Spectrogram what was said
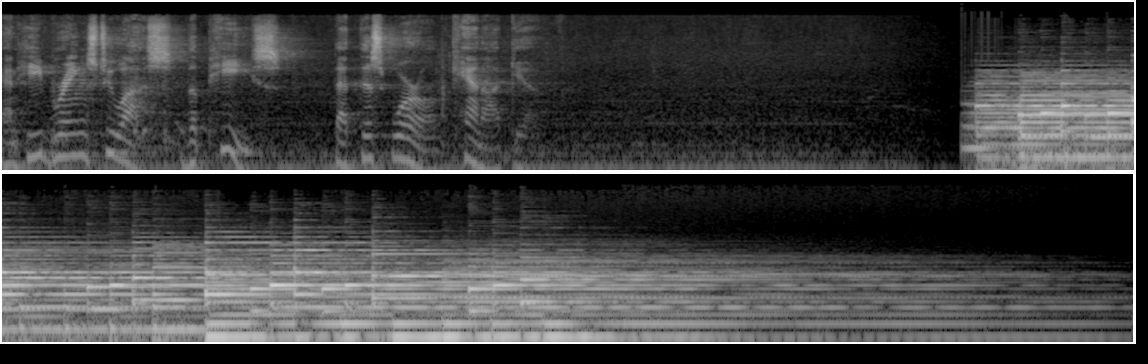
And he brings to us the peace that this world cannot give.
